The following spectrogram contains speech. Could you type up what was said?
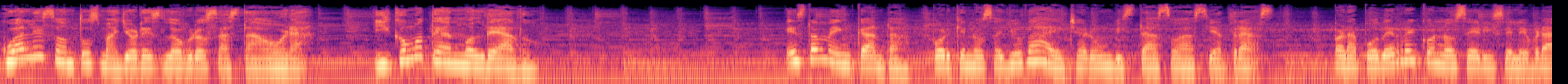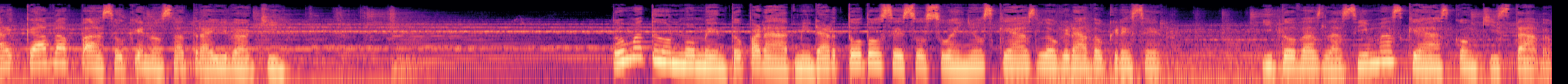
¿Cuáles son tus mayores logros hasta ahora y cómo te han moldeado? Esta me encanta porque nos ayuda a echar un vistazo hacia atrás para poder reconocer y celebrar cada paso que nos ha traído aquí. Tómate un momento para admirar todos esos sueños que has logrado crecer y todas las cimas que has conquistado.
